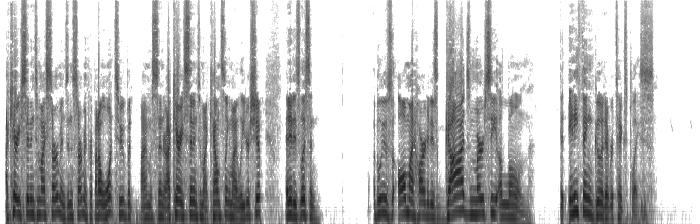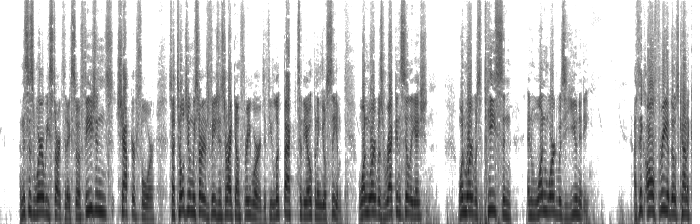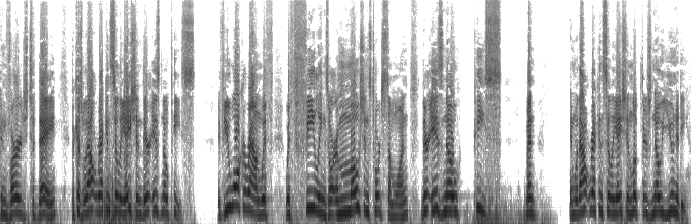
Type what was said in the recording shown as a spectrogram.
I carry sin into my sermons and sermon prep. I don't want to, but I'm a sinner. I carry sin into my counseling my leadership. And it is, listen, I believe this with all my heart. It is God's mercy alone that anything good ever takes place. And this is where we start today. So Ephesians chapter 4. So I told you when we started Ephesians to write down three words. If you look back to the opening, you'll see them. One word was reconciliation. One word was peace and, and one word was unity. I think all three of those kind of converge today because without reconciliation, there is no peace. If you walk around with, with feelings or emotions towards someone, there is no peace. Man, and without reconciliation, look, there's no unity.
